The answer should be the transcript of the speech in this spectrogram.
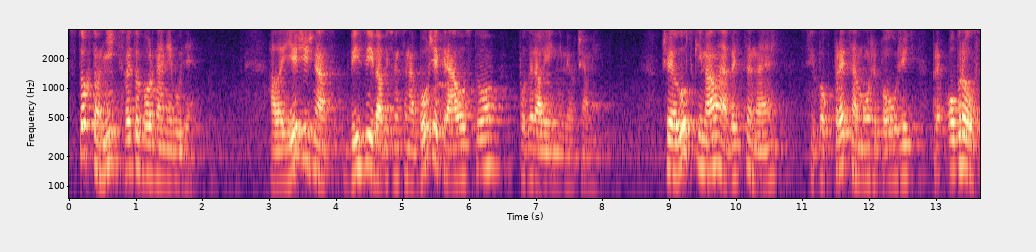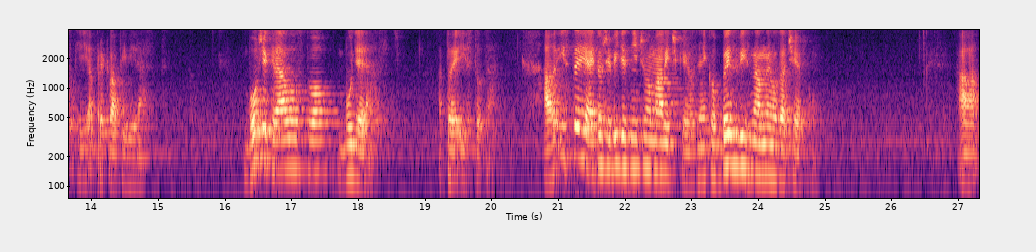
Z tohto nič svetoborné nebude. Ale Ježiš nás vyzýva, aby sme sa na Božie kráľovstvo pozerali inými očami. Čo je ľudský malé a bezcenné, si Boh predsa môže použiť pre obrovský a prekvapivý rast. Božie kráľovstvo bude rásť. A to je istota. Ale isté je aj to, že vyjde z niečoho maličkého, z nejakého bezvýznamného začiatku. A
